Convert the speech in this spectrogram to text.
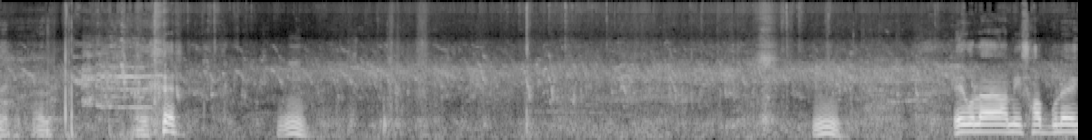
দেখেন। হুম হুম। এগুলা আমি সবগুলোই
